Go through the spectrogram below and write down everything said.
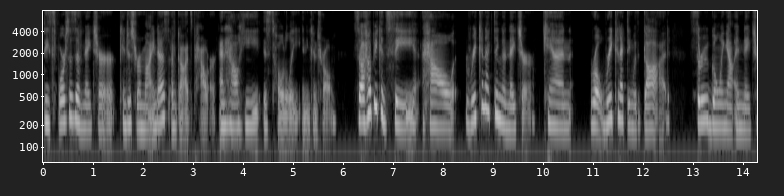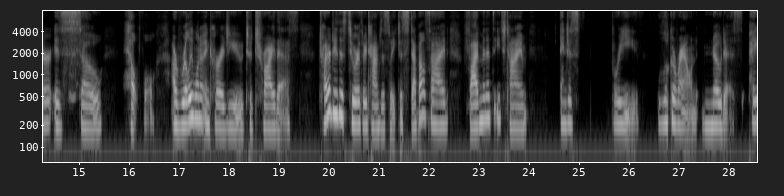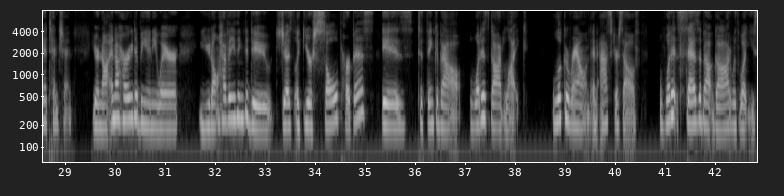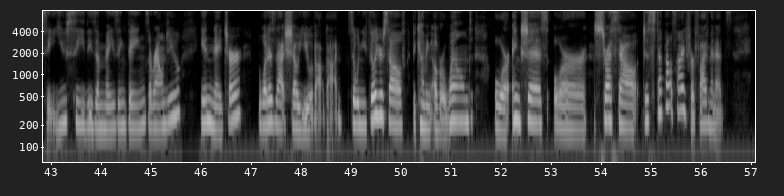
these forces of nature can just remind us of God's power and how He is totally in control. So I hope you can see how reconnecting with nature can, well, reconnecting with God through going out in nature is so helpful. I really want to encourage you to try this. Try to do this two or three times this week. Just step outside, five minutes each time, and just breathe look around, notice, pay attention. You're not in a hurry to be anywhere. You don't have anything to do. Just like your sole purpose is to think about what is God like? Look around and ask yourself what it says about God with what you see. You see these amazing things around you in nature. What does that show you about God? So when you feel yourself becoming overwhelmed or anxious or stressed out, just step outside for five minutes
